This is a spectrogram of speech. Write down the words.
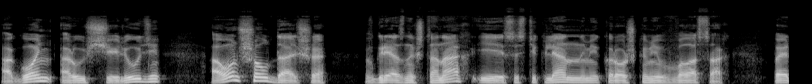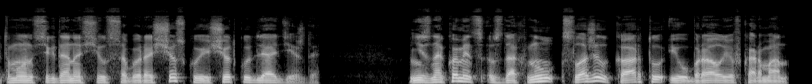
огонь, орущие люди, а он шел дальше, в грязных штанах и со стеклянными крошками в волосах поэтому он всегда носил с собой расческу и щетку для одежды. Незнакомец вздохнул, сложил карту и убрал ее в карман.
